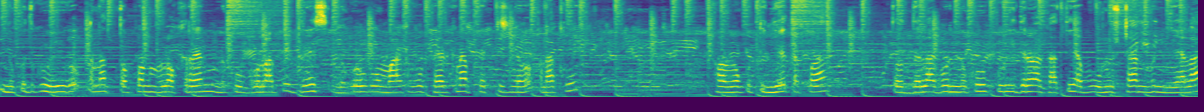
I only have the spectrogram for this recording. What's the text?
ᱱᱩᱠᱩ ᱫᱚᱠᱚ ᱦᱩᱭᱩᱜᱚᱜ ᱠᱟᱱᱟ ᱛᱚᱯᱚᱱ ᱵᱞᱚᱠ ᱨᱮᱱ ᱱᱩᱠᱩ ᱜᱳᱞᱟᱯᱤ ᱰᱨᱮᱥ ᱱᱩᱠᱩ ᱠᱚ ᱢᱟᱴᱷ ᱨᱮᱠᱚ ᱯᱷᱮᱰ ᱠᱟᱱᱟ ᱯᱨᱮᱠᱴᱤᱥ ᱧᱚᱜᱚᱜ ᱠᱟᱱᱟ ᱠᱚ ᱦᱚᱲᱢᱚ ᱠᱚ ᱛᱤᱸᱡᱟᱹᱜ ᱛᱟᱠᱚᱣᱟ ᱛᱚ ᱫᱮᱞᱟᱵᱚᱱ ᱱᱩᱠᱩ ᱠᱩᱲᱤ ᱜᱤᱫᱽᱨᱟᱹ ᱜᱟᱛᱮ ᱟᱵᱚ ᱚᱱᱩᱥᱴᱷᱟᱱ ᱵᱚᱱ ᱧᱮᱞᱟ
